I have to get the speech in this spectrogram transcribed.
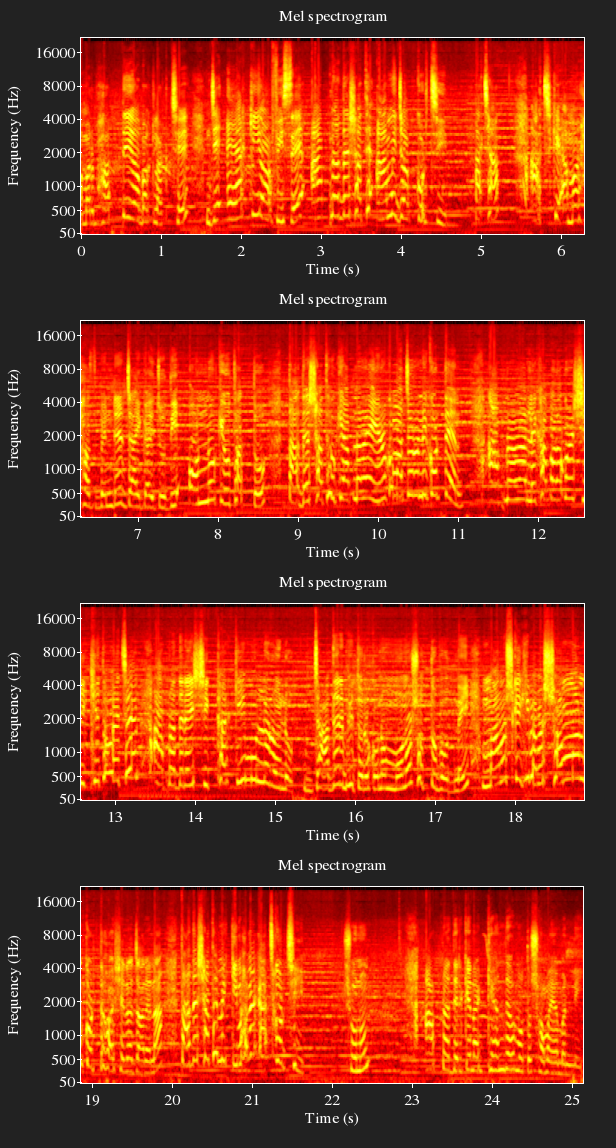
আমার ভাবতেই অবাক লাগছে যে একই অফিসে আপনাদের সাথে আমি জব করছি। আচ্ছা আজকে আমার হাজবেন্ডের জায়গায় যদি অন্য কেউ থাকতো, তাদের সাথেও কি আপনারা এরকম আচরণই করতেন? আপনারা লেখাপড়া করে শিক্ষিত হয়েছেন? আপনাদের এই শিক্ষার কি মূল্য রইল? যাদের ভিতরে কোনো মনসত্ব বোধ নেই, মানুষকে কীভাবে সম্মান করতে হয় সেটা জানে না। তাদের সাথে আমি কীভাবে কাজ করছি? শুনুন, আপনাদেরকে না জ্ঞান দেওয়ার মতো সময় আমার নেই।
